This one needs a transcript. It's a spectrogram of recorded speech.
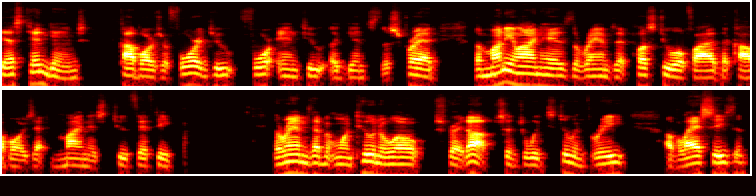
that's ten games. Cowboys are four and two, four and two against the spread. The money line has the Rams at plus 205, the Cowboys at minus 250. The Rams haven't won two in a row straight up since weeks two and three of last season,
